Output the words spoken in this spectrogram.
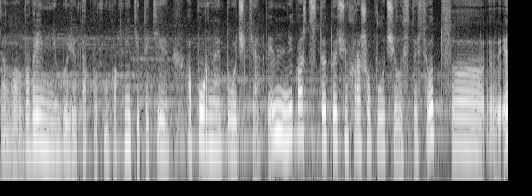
во времени были так вот, ну, как некие такие опорные точки. И мне кажется, что это очень хорошо получилось. То есть вот э, э,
